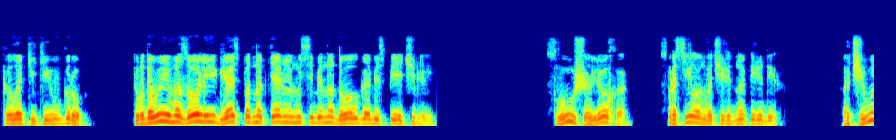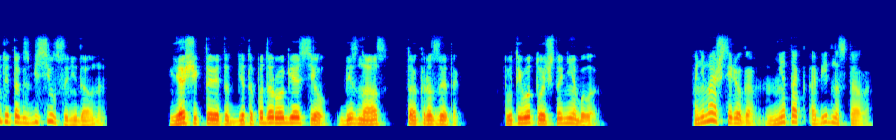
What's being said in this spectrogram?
колотить их в гроб. Трудовые мозоли и грязь под ногтями мы себе надолго обеспечили. «Слушай, Леха», — спросил он в очередной передых, — «а чего ты так взбесился недавно? Ящик-то этот где-то по дороге осел, без нас, так розеток. Тут его точно не было». «Понимаешь, Серега, мне так обидно стало.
